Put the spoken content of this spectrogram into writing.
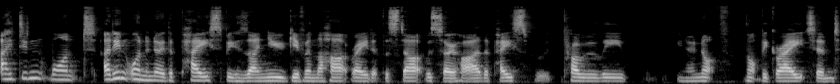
I didn't want I didn't want to know the pace because I knew given the heart rate at the start was so high, the pace would probably you know not not be great and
